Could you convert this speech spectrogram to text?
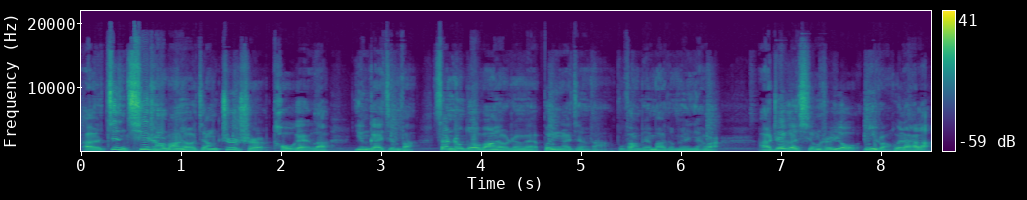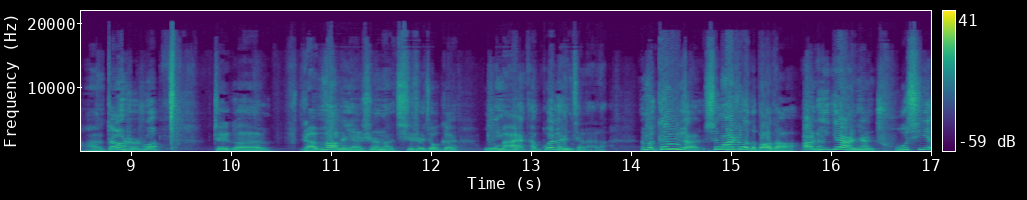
呃，近七成网友将支持投给了应该禁放，三成多网友认为不应该禁放，不放鞭炮就没年味儿啊。这个形势又逆转回来了啊。当时说这个燃放这件事呢，其实就跟雾霾它关联起来了。那么根据新华社的报道，二零一二年除夕，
